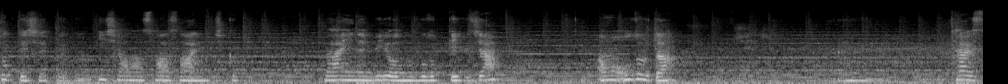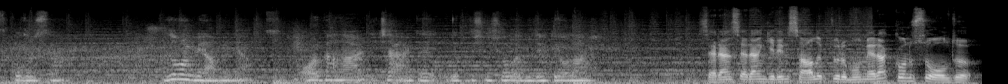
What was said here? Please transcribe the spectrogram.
çok teşekkür ediyorum. İnşallah sağ salim çıkıp ben yine bir yolunu bulup geleceğim. Ama olur da e, terslik olursa zor bir ameliyat. Organlar içeride yapışmış olabilir diyorlar. Seren Serengil'in sağlık durumu merak konusu oldu.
